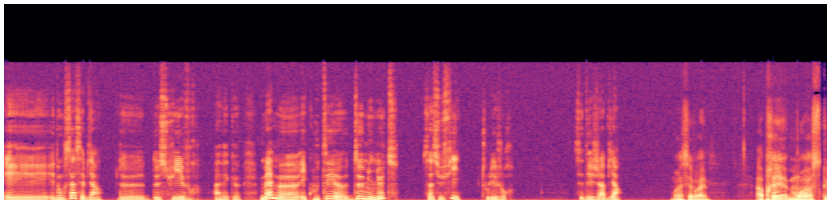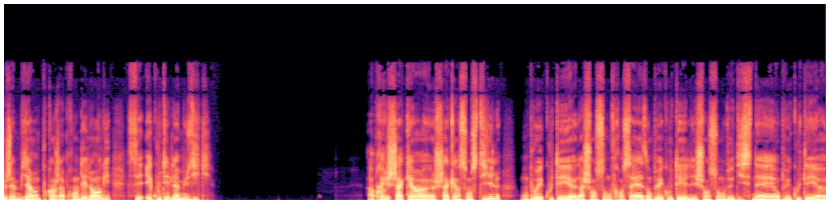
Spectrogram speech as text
Et, et donc ça, c'est bien de, de suivre avec eux. Même euh, écouter euh, deux minutes, ça suffit tous les jours. C'est déjà bien. Ouais, c'est vrai. Après, moi, ce que j'aime bien quand j'apprends des langues, c'est écouter de la musique. Après, oui. chacun, euh, chacun son style. On peut écouter euh, la chanson française, on peut écouter les chansons de Disney, on peut écouter euh,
